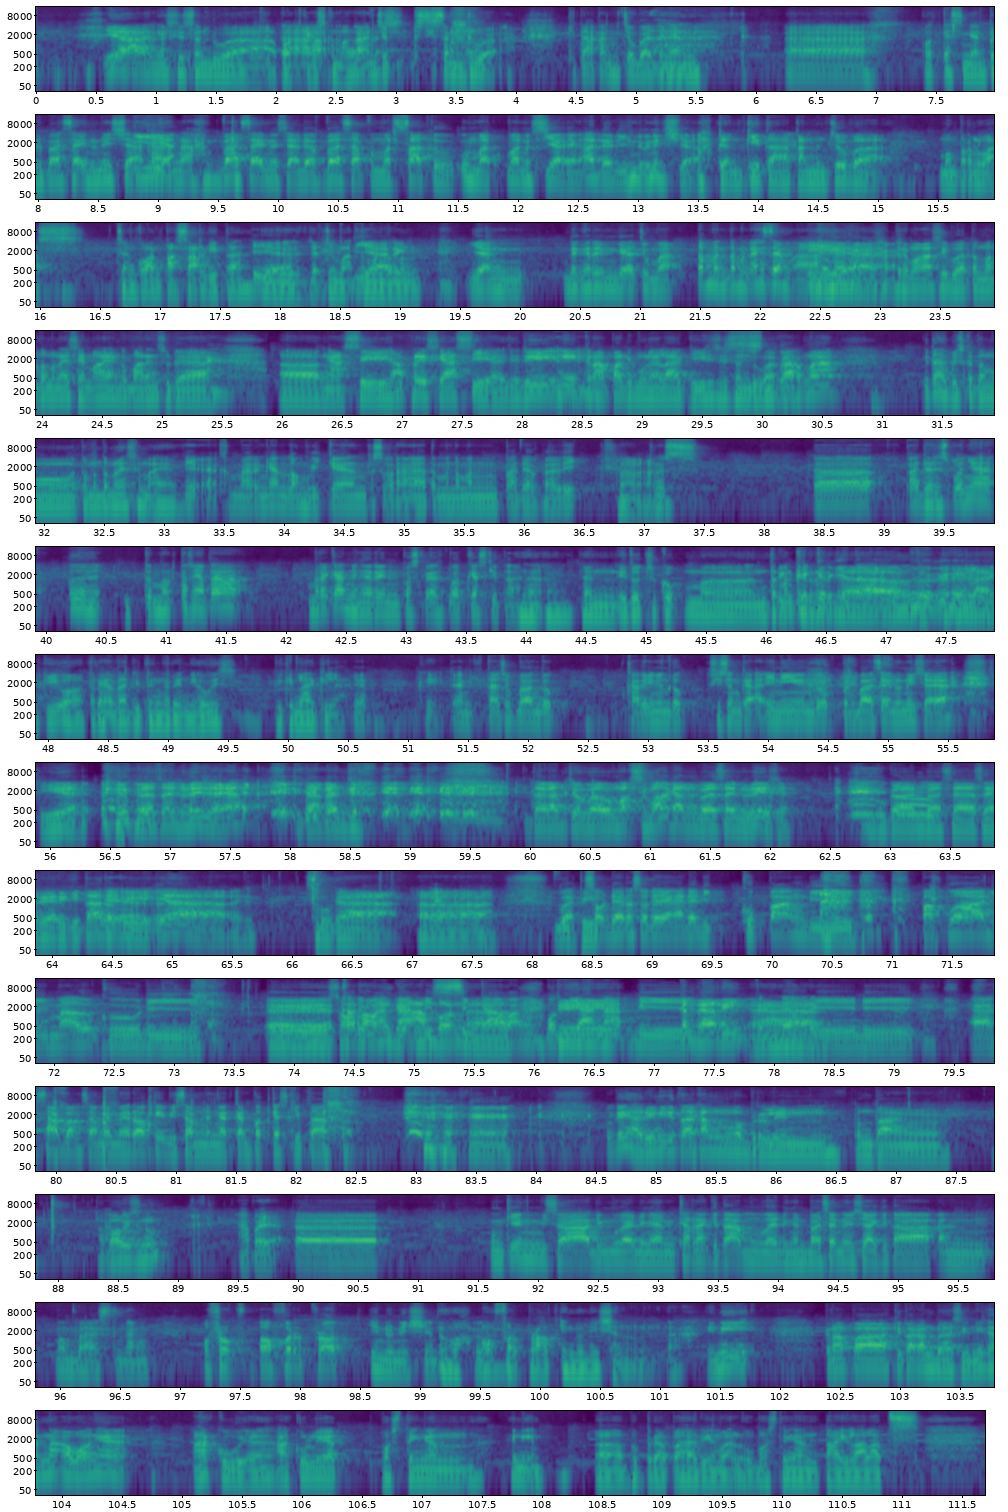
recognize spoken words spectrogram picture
Iya, ini season 2 Kita podcast Kembang lanjut Atas. season 2. Kita akan mencoba dengan eh, podcast dengan berbahasa Indonesia Iya. karena bahasa Indonesia ada bahasa pemersatu umat manusia yang ada di Indonesia. Dan kita akan mencoba memperluas jangkauan pasar kita. Ya, tidak cuma teman-teman. yang dengerin gak cuma teman-teman SMA. Iya, terima kasih buat teman-teman SMA yang kemarin sudah eh, ngasih apresiasi ya. Jadi ini kenapa dimulai lagi di season 2 karena kita habis ketemu teman-teman SMA ya. Ya kemarin kan long weekend terus orang eh, teman-teman pada balik Nah. terus eh pada responnya eh tem- ternyata mereka dengerin podcast podcast kita. Nah, dan itu cukup men-trigger kita. eh, untuk bikin lagi. Wah, ternyata didengerin ya wis, bikin lagi lah. Ya. Oke. Dan kita coba untuk kali ini untuk season kali ini untuk berbahasa Indonesia ya. Iya, bahasa Indonesia ya. Kita akan kita akan coba memaksimalkan bahasa Indonesia. Bukan bahasa sehari-hari kita, tapi Iya. ya semoga eh, Buat saudara-saudara yang ada di Kupang, di Papua, di Maluku, di eh, Sorong, di Kalimantan, di, Ambon, Singkawang, eh, Pontianak, di di, Kendari. Kendari, di eh, Sabang sampai Merauke bisa mendengarkan podcast kita. Oke, hari ini kita akan ngobrolin tentang apa Wisnu? Apa ya? eh, mungkin bisa dimulai dengan karena kita mulai dengan bahasa Indonesia kita akan membahas tentang over over proud Indonesian. Wah, over proud Indonesian. Nah, ini kenapa kita akan bahas ini karena awalnya aku ya, aku lihat postingan ini eh, beberapa hari yang lalu postingan Tai Lalats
